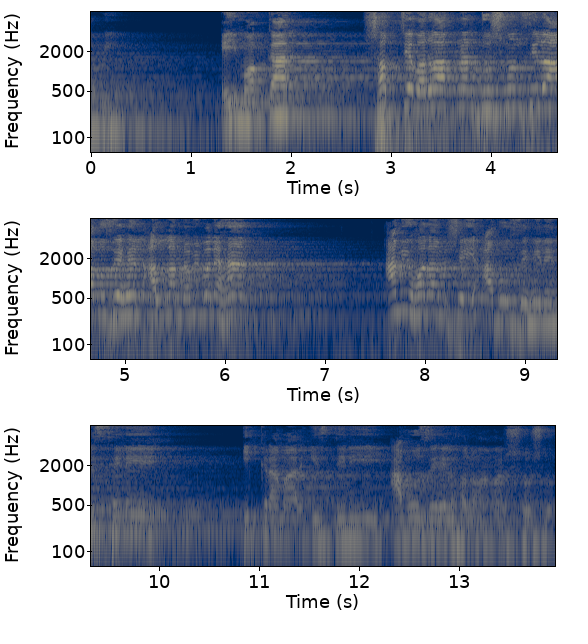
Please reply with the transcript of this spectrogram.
নবী, এই মক্কার সবচেয়ে বড় আপনার দুশ্মন ছিল আবু জেহেল। আল্লাহ নবী বলে হ্যাঁ আমি হলাম সেই আবু জেহেলের ছেলে। ইকরামার স্ত্রী আবু জেহেল হলো আমার শ্বশুর।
